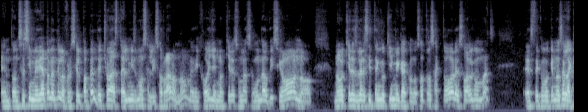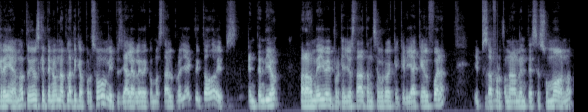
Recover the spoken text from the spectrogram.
Entonces inmediatamente le ofrecí el papel. De hecho, hasta él mismo se le hizo raro, ¿no? Me dijo, oye, ¿no quieres una segunda audición? ¿O no quieres ver si tengo química con los otros actores o algo más? Este, como que no se la creía, ¿no? Tuvimos que tener una plática por Zoom y pues ya le hablé de cómo está el proyecto y todo y pues entendió para dónde iba y porque yo estaba tan seguro de que quería que él fuera y pues afortunadamente se sumó, ¿no?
